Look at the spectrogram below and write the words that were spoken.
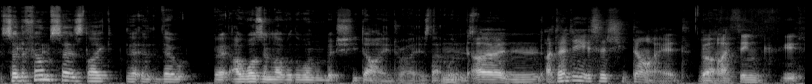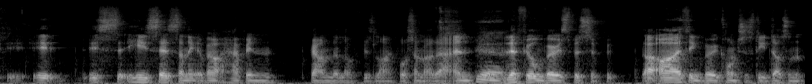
So the film says like th- there. I was in love with a woman, but she died. Right? Is that what? Uh, I don't think it says she died, but Right. I think it. He says something about having found the love of his life or something like that, and Yeah. the film very specific. I think very consciously doesn't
